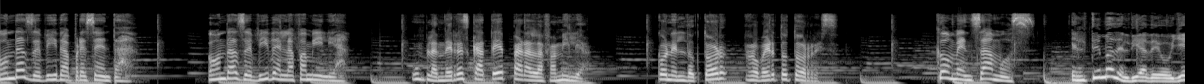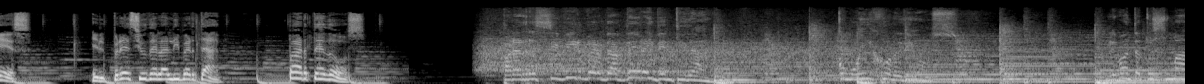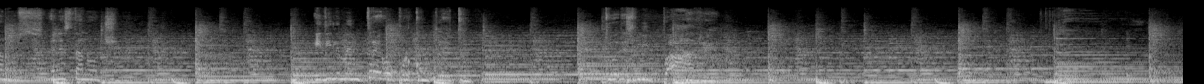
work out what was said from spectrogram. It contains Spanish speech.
Ondas de Vida presenta. Ondas de Vida en la Familia. Un plan de rescate para la familia. Con el doctor Roberto Torres. Comenzamos. El tema del día de hoy es El precio de la libertad. Parte 2. Para recibir verdadera identidad como hijo de Dios, levanta tus manos en esta noche Padre.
